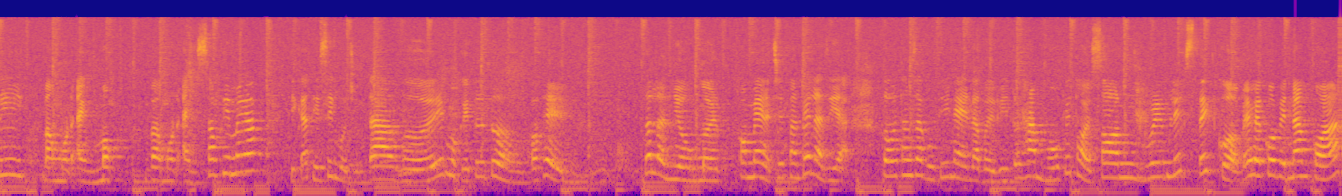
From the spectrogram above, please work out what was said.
thi bằng một ảnh mộc và một ảnh sau khi make up thì các thí sinh của chúng ta với một cái tư tưởng có thể rất là nhiều người comment ở trên fanpage là gì ạ? Tôi tham gia cuộc thi này là bởi vì tôi ham hố cái thỏi son Dream Lipstick của Bebeco Việt Nam quá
